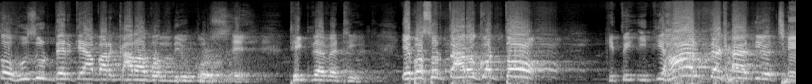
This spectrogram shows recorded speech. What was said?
তো হুজুরদেরকে আবার কারাবন্দিও করছে। ঠিক না বেঠি? এবছর তো আরও করত, কিন্তু ইতিহাস দেখা দিয়েছে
